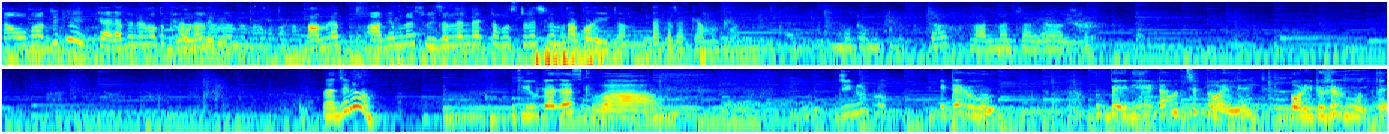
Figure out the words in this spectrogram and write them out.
না ও ভাবছে কি ওই ক্যারাভেনের মতো খেলনা দেবে। আমরা আগে মনে হয় সুইজারল্যান্ডে একটা হোস্টেলে ছিলাম তারপর এইটা। দেখা যাক কেমন হয়। মোটামুটি একটা রান্নার জায়গা আছে। না জিনু ভিউটা জাস্ট ওয়াও জিনুর এটা রুম বেরিয়ে এটা হচ্ছে টয়লেট করিডোরের মধ্যে।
